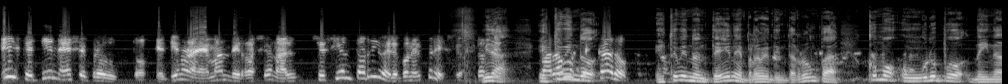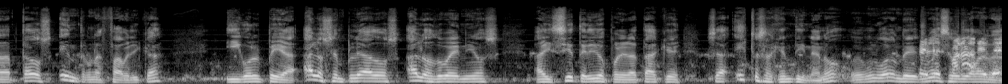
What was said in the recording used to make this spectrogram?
el que tiene ese producto, que tiene una demanda irracional, se sienta arriba y le pone el precio. Entonces, Mira, para vos viendo, es caro. Estoy viendo en TN, perdón que te interrumpa, cómo un grupo de inadaptados entra a una fábrica y golpea a los empleados, a los dueños, hay siete heridos por el ataque. O sea, esto es Argentina, ¿no? Un lugar donde El no hay seguridad para el nada.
